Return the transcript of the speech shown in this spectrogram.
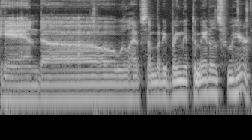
And uh, we'll have somebody bring the tomatoes from here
